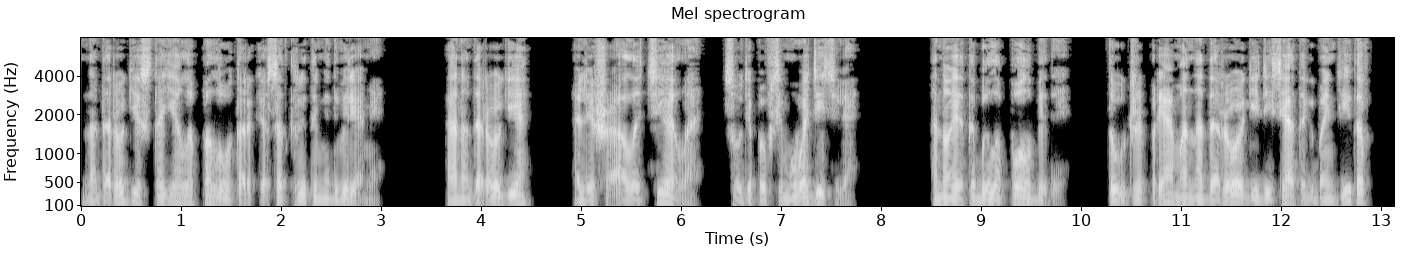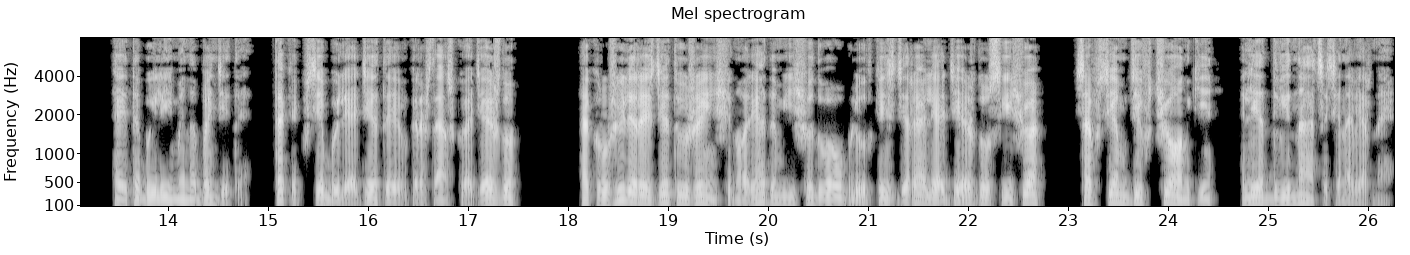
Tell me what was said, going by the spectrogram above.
На дороге стояла полуторка с открытыми дверями, а на дороге лежало тело, судя по всему, водителя. Но это было полбеды. Тут же прямо на дороге десяток бандитов, а это были именно бандиты, так как все были одеты в гражданскую одежду, окружили раздетую женщину, а рядом еще два ублюдка сдирали одежду с еще совсем девчонки, лет двенадцати, наверное.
